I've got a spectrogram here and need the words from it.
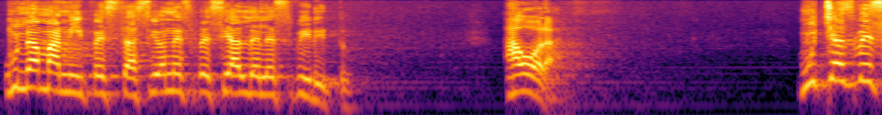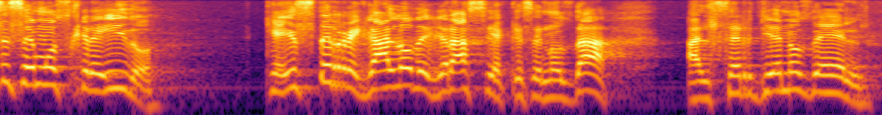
una manifestación especial del Espíritu. Ahora, muchas veces hemos creído que este regalo de gracia que se nos da al ser llenos de Él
